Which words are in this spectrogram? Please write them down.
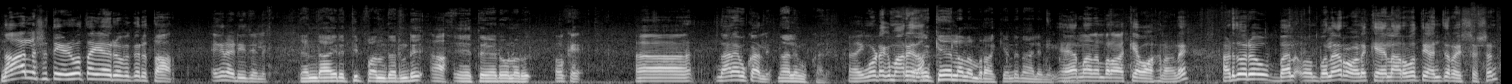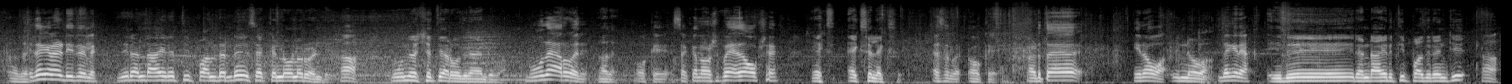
നാല് ലക്ഷത്തി എഴുപത്തി അയ്യായിരം രൂപയ്ക്ക് ഒരു താർ. എങ്ങനെയാണ് ഡീറ്റെയിൽ? രണ്ടായിരത്തി പന്ത്രണ്ട് തേർഡ് ഓണർ. ഓക്കെ. നാലേ മുക്കാൽ നാലേ മുക്കാൽ ഇങ്ങോട്ടേക്ക് മാറിയത്? കേരള നമ്പർ ആക്കിയുണ്ട് നാലേ മുക്കാൽ കേരള നമ്പർ ആക്കിയ വാഹനമാണ് അടുത്തൊരു ബൊലേറോ ആണ് കേരള അറുപത്തി അഞ്ച് രജിസ്ട്രേഷൻ ഇതെങ്ങനെയാണ് ഡീറ്റെയിൽ? ഇത് രണ്ടായിരത്തി പന്ത്രണ്ട് സെക്കൻഡ് ഓണർ വണ്ടി. ആ. മൂന്ന് ലക്ഷത്തി അറുപതിനായിരം രൂപ. മൂന്ന് അറുപത് അതെ. ഓക്കെ സെക്കൻഡ് ഓണർഷിപ്പ് ഏതാ option X X L X S L okay. അടുത്ത ഇനോവ ഇന്നോവ ഇതെങ്ങനെയാ? ഇത് രണ്ടായിരത്തി പതിനഞ്ച് ആ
